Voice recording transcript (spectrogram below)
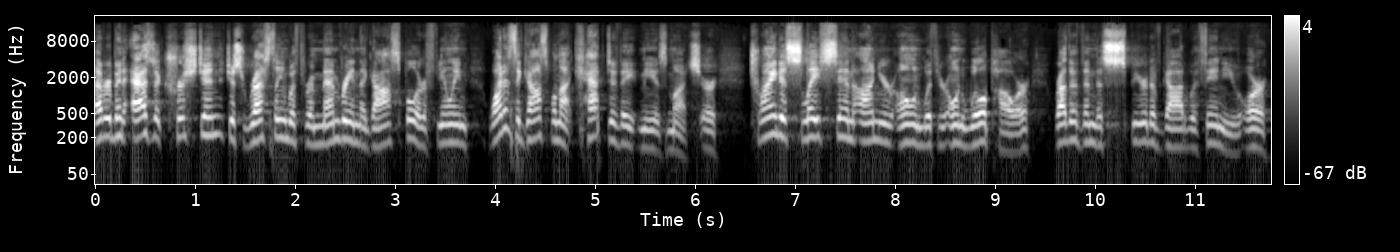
ever been as a Christian just wrestling with remembering the gospel or feeling, why does the gospel not captivate me as much? Or trying to slay sin on your own with your own willpower rather than the Spirit of God within you, or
